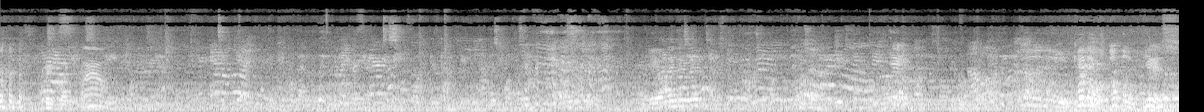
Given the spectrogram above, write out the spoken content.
Great question. Yes.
